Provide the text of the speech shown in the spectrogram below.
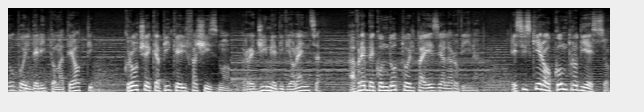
Dopo il delitto Matteotti, Croce capì che il fascismo, regime di violenza, avrebbe condotto il paese alla rovina e si schierò contro di esso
